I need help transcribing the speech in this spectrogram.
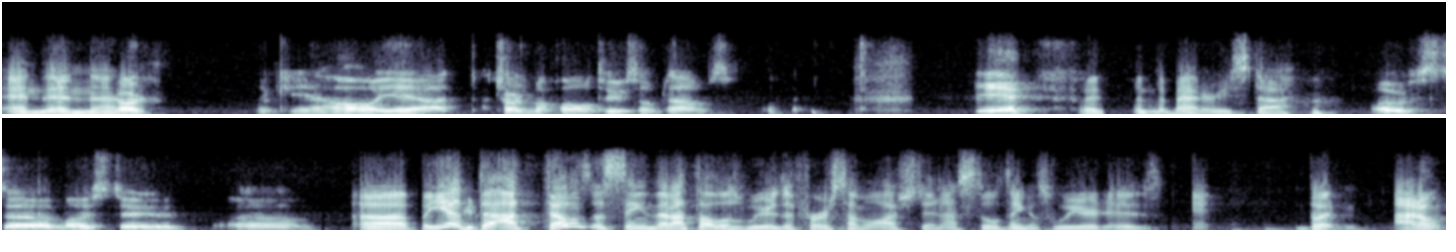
And then uh, Like, yeah, oh yeah, I charge my phone too sometimes. yeah, when, when the batteries die. most uh, most do. Um, Uh, but yeah, that, that was a scene that I thought was weird the first time I watched it, and I still think it's weird. Is, but I don't,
